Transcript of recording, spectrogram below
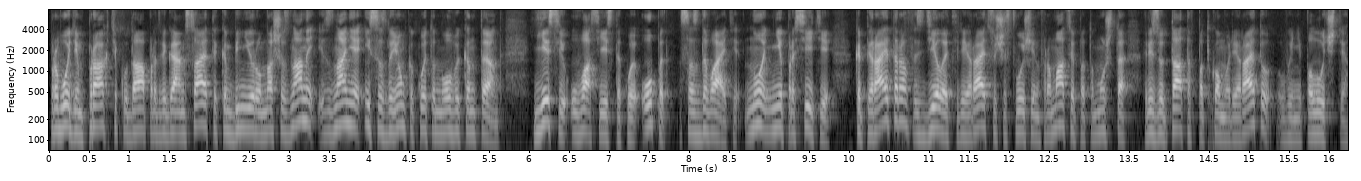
проводим практику, да, продвигаем сайты, комбинируем наши знания, и создаем какой-то новый контент. Если у вас есть такой опыт, создавайте, но не просите копирайтеров сделать рерайт существующей информации, потому что результатов по такому рерайту вы не получите.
